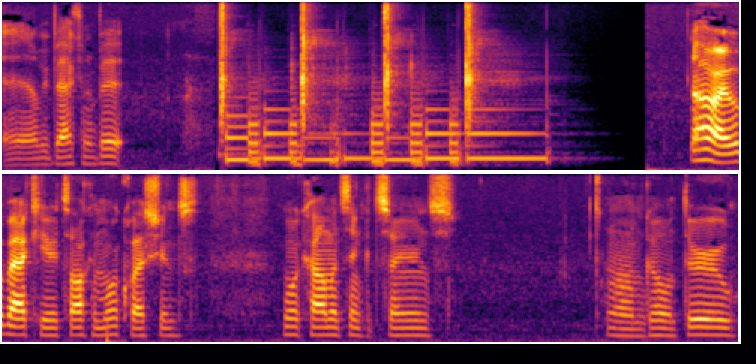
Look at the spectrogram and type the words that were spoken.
and I'll be back in a bit. All right, we're back here talking more questions, more comments and concerns. Um, going through,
